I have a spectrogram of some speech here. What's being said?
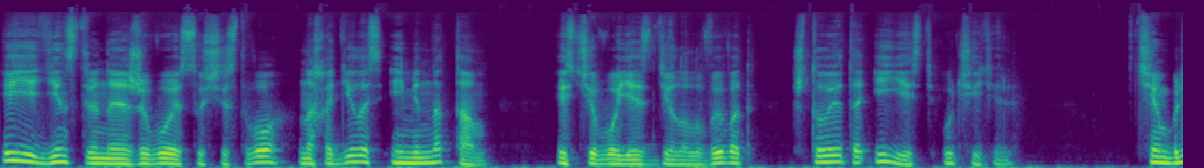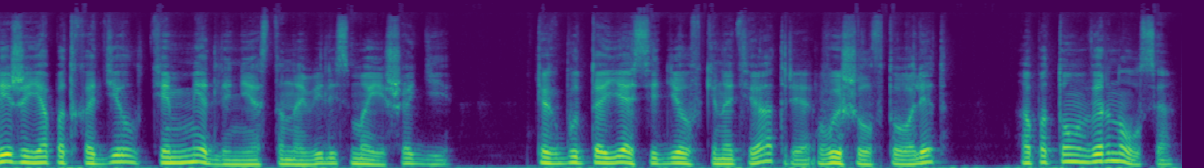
И единственное живое существо находилось именно там, из чего я сделал вывод, что это и есть учитель. Чем ближе я подходил, тем медленнее становились мои шаги. Как будто я сидел в кинотеатре, вышел в туалет, а потом вернулся,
